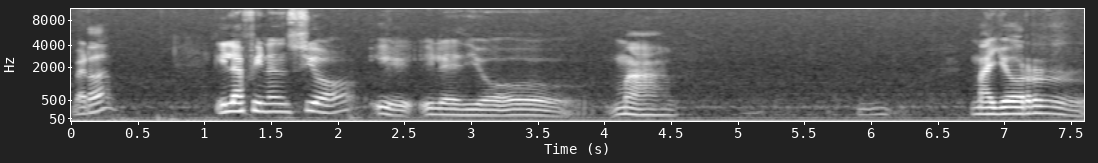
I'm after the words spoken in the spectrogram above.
¿verdad? Y la financió y, y le dio más mayor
